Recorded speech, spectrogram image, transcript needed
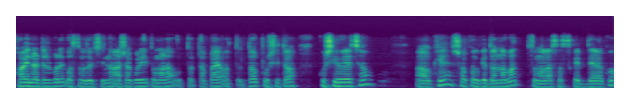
হয় এর পরে প্রশ্নবোধক চিহ্ন, আশা করি তোমরা উত্তরটা পায়, অত্যন্ত খুশিত খুশি হয়েছো। ওকে, সকলকে ধন্যবাদ, তোমরা সাবস্ক্রাইব দিয়ে রাখো।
